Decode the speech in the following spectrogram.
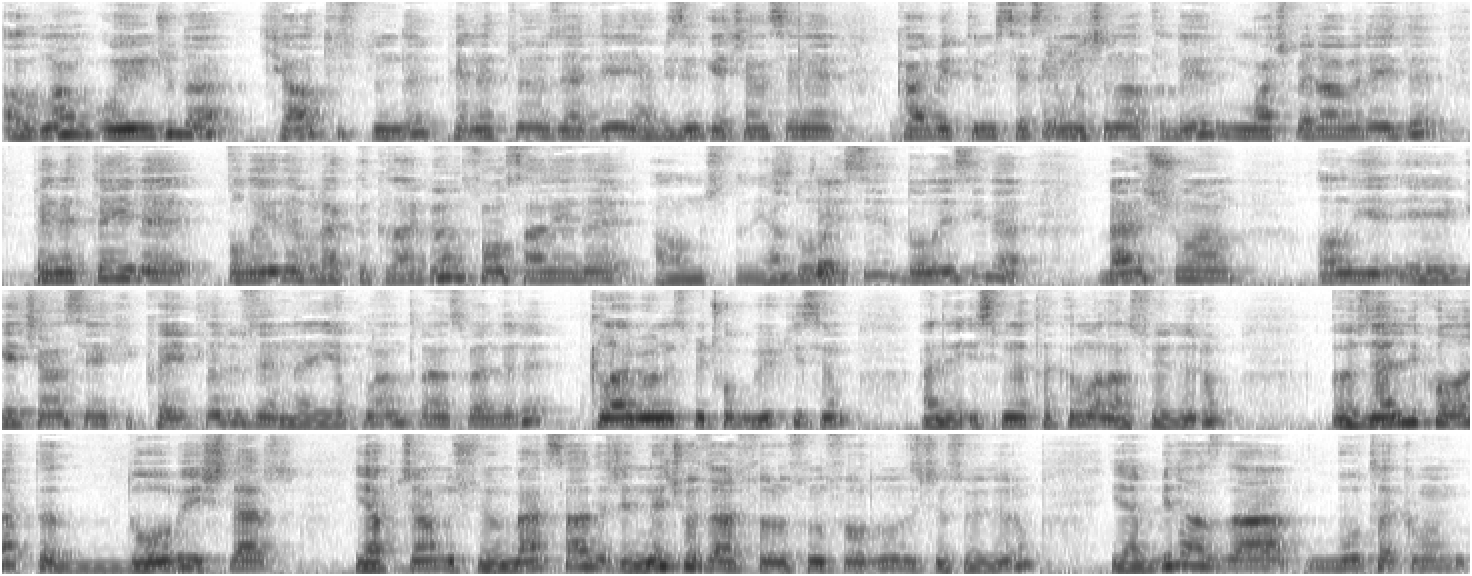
alınan oyuncu da kağıt üstünde penetre özelliği yani bizim geçen sene kaybettiğimiz Seska maçını hatırlayın. Maç berabereydi. Penetreyle kolayı da bıraktı Clyburn. Son saniyede almıştı. Yani İşte- dolayısıyla dolayısıyla ben şu an al, e, geçen seneki kayıplar üzerine yapılan transferleri Clyburn ismi çok büyük isim. Hani ismine takılmadan söylüyorum. Özellik olarak da doğru işler yapacağını düşünüyorum. Ben sadece ne çözer sorusunu sorduğunuz için söylüyorum. Ya biraz daha bu takımın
